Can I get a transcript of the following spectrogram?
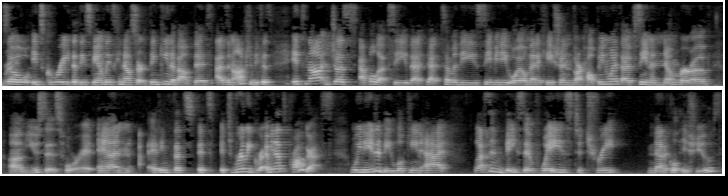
So it's great that these families can now start thinking about this as an option because it's not just epilepsy that, that some of these CBD oil medications are helping with. I've seen a number of um, uses for it, and I think that's it's it's really great. I mean, that's progress. We need to be looking at less invasive ways to treat medical issues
